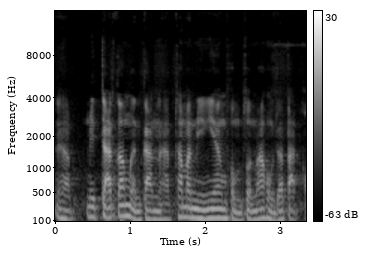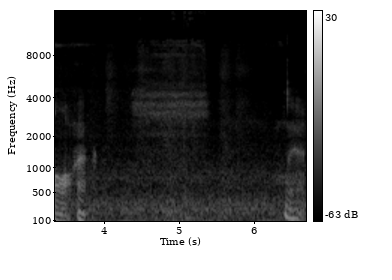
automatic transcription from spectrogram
นะครับมิดจัดก็เหมือนกันนะครับ ถ้ามันมีเงี้ยงผมส่วนมากผมจะตัดออกฮะนะครับ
